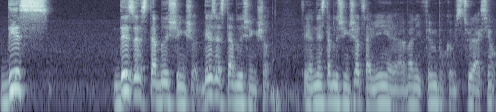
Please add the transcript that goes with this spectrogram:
dis disestablishing shot. Disestablishing shot. Un establishing shot, ça vient euh, avant les films pour comme situer l'action,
